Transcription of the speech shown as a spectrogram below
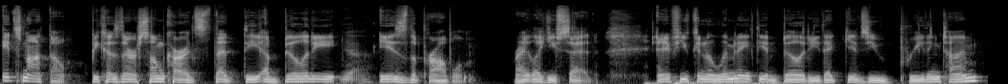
It's not though because there are some cards that the ability Yeah. is the problem, right? Like you said, and if you can eliminate the ability, that gives you breathing time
